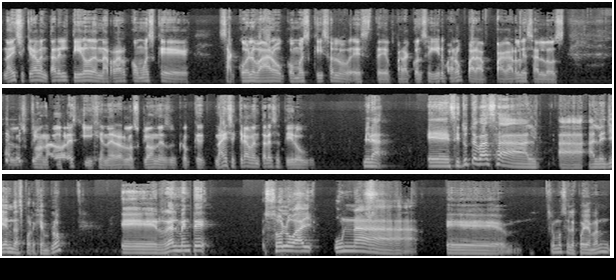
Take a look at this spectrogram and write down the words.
nadie se quiere aventar el tiro de narrar cómo es que sacó el varo, cómo es que hizo este para conseguir varo para pagarles a los a los clonadores y generar los clones. Creo que nadie se quiere aventar ese tiro. Mira, eh, si tú te vas a, leyendas, por ejemplo, eh, realmente solo hay una, eh, ¿cómo se le puede llamar?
